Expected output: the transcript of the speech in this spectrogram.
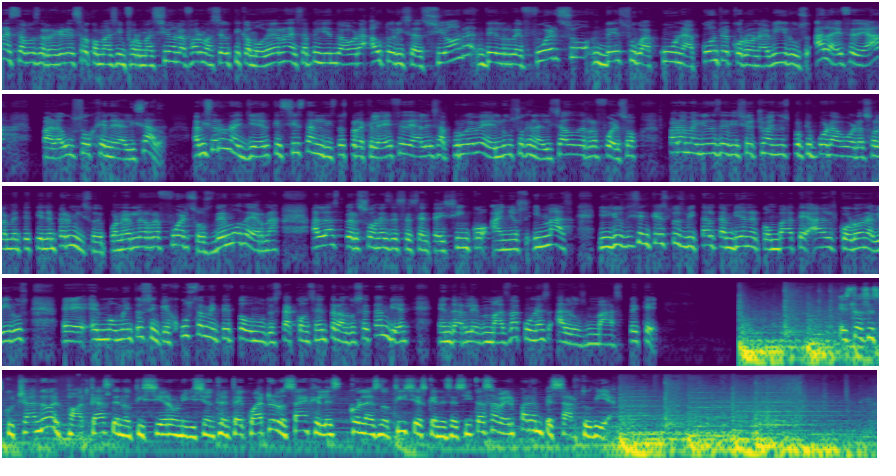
Estamos de regreso con más información. La farmacéutica moderna está pidiendo ahora autorización del refuerzo de su vacuna contra el coronavirus a la FDA para uso generalizado. Avisaron ayer que sí están listos para que la FDA les apruebe el uso generalizado de refuerzo para mayores de 18 años porque por ahora solamente tienen permiso de ponerle refuerzos de Moderna a las personas de 65 años y más. Y ellos dicen que esto es vital también el combate al coronavirus eh, en momentos en que justamente todo el mundo está concentrándose también en darle más vacunas a los más pequeños. Estás escuchando el podcast de Noticiero Univisión 34 Los Ángeles con las noticias que necesitas saber para empezar tu día.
